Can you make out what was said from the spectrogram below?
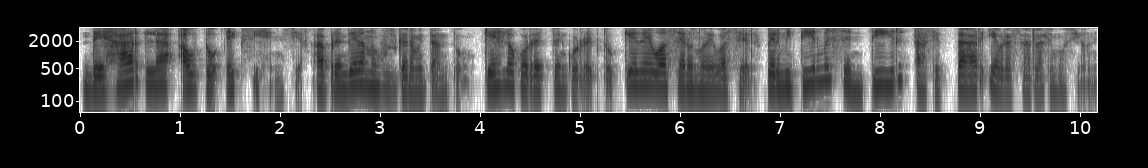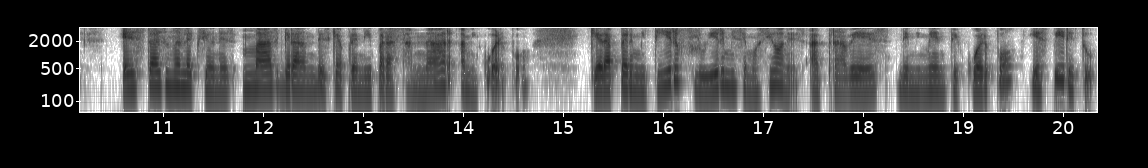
dejar la autoexigencia. Aprender a no juzgarme tanto. ¿Qué es lo correcto e incorrecto? ¿Qué debo hacer o no debo hacer? Permitirme sentir, aceptar y abrazar las emociones. Esta es una de las lecciones más grandes que aprendí para sanar a mi cuerpo que era permitir fluir mis emociones a través de mi mente, cuerpo y espíritu.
